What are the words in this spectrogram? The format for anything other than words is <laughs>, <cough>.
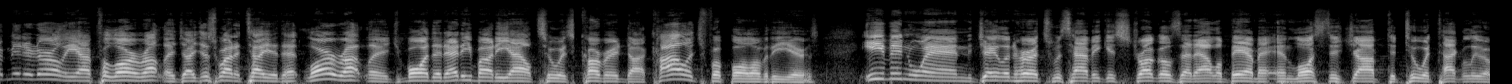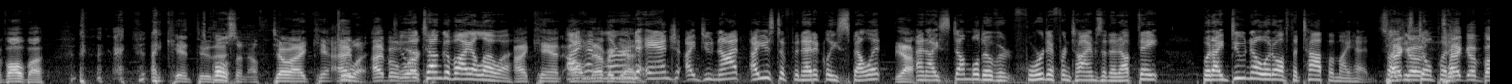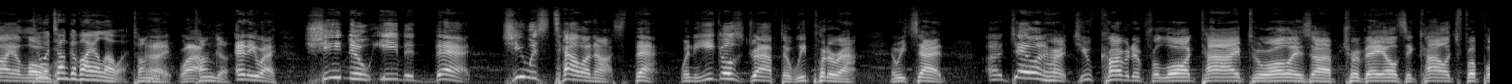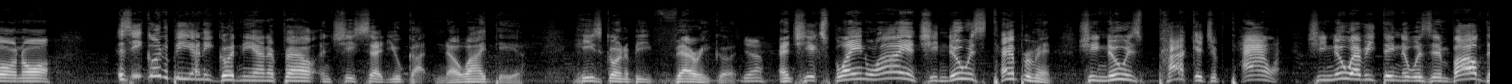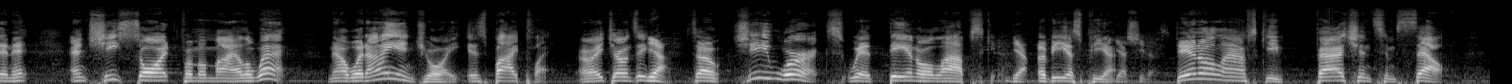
A minute early uh, for Laura Rutledge. I just want to tell you that Laura Rutledge, more than anybody else who has covered uh, college football over the years, even when Jalen Hurts was having his struggles at Alabama and lost his job to Tua Tagovailoa. <laughs> I can't do It's that. close enough. Joe, I can't. I, Tua. I've been Tua working. Tagovailoa. I can't. I'll I have never learned, get it. Ange, I do not. I used to phonetically spell it. Yeah. And I stumbled over it four different times in an update, but I do know it off the top of my head. So I just don't put it. Tagovailoa. Tua Tagovailoa. Tunga. All right, wow. Tunga. Anyway, she knew even that. She was telling us that when the Eagles drafted, her, we put her out and we said, uh, Jalen Hurts, you've covered him for a long time through all his uh, travails in college football and all. Is he going to be any good in the NFL? And she said, You got no idea. He's going to be very good. Yeah. And she explained why, and she knew his temperament. She knew his package of talent. She knew everything that was involved in it, and she saw it from a mile away. Now, what I enjoy is byplay. All right, Jonesy? Yeah. So she works with Dan Orlovsky Yeah. of ESPN. Yes, she does. Dan Orlovsky fashions himself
